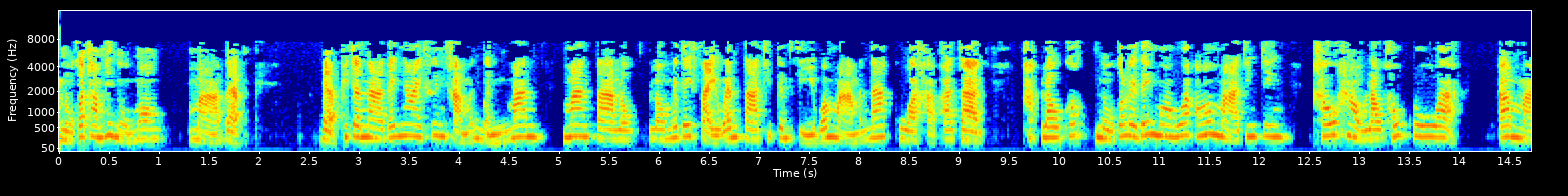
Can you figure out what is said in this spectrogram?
หนูก็ทำให้หนูมองหมาแบบแบบพิจารณาได้ง่ายขึ้นค่ะ มันเหมือนม่านม่านตาเราเราไม่ได้ใส่แว่นตาที่เป็นสีว่าหมามันน่ากลัวค่ะพระอาจารย์ เราก็หนูก็เลยได้มองว่าอ๋อหมาจริง ๆเขาเห่าเราเขากลัวอ่าหมา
